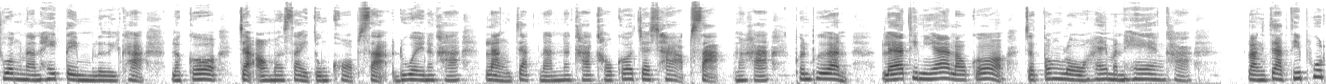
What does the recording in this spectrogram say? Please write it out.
ช่วงนั้นให้เต็มเลยค่ะ แล้วก็จะเอามาใส่ตรงขอบสระด้วยนะคะ หลังจากนั้นนะคะเขาก็จะฉาบสระนะคะ เพื่อนๆ และทีเนี้ยเราก็จะต้องรอให้มันแห้งค่ะ หลังจากที่พูด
